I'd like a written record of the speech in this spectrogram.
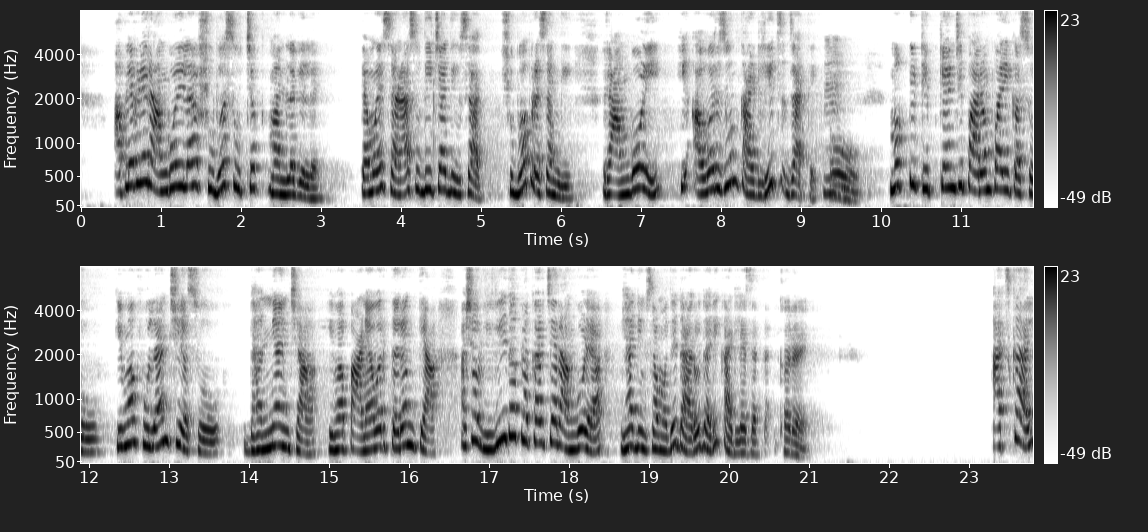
आपल्याकडे रांगोळीला शुभ सूचक मानलं गेलंय. त्यामुळे सणासुदीच्या दिवसात शुभ प्रसंगी रांगोळी ही आवर्जून काढलीच जाते. हो. मग ती ठिपक्यांची पारंपरिक असो किंवा फुलांची असो धान्यांच्या किंवा पाण्यावर तरंगत्या अशा विविध प्रकारच्या रांगोळ्या ह्या दिवसामध्ये दारोदारी काढल्या जातात. खरं आहे आजकाल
